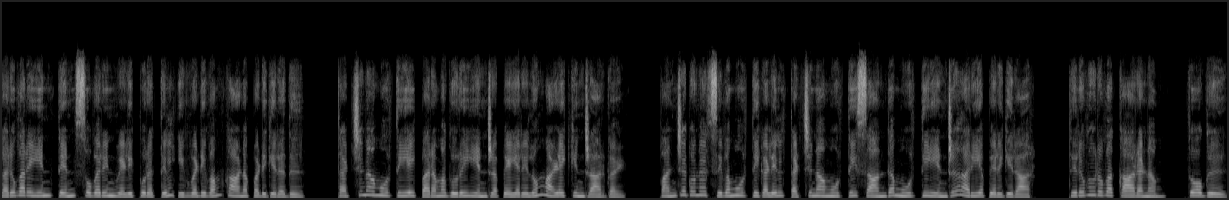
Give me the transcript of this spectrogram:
கருவறையின் தென் சுவரின் வெளிப்புறத்தில் இவ்வடிவம் காணப்படுகிறது. தட்சிணாமூர்த்தியை பரமகுரு என்ற பெயரிலும் அழைக்கின்றார்கள். பஞ்சகுண சிவமூர்த்திகளில் தட்சிணாமூர்த்தி சாந்த மூர்த்தி என்று அறியப்பெறுகிறார். திருவுருவக் காரணம். தோகு.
